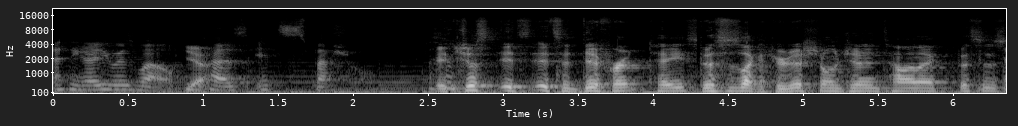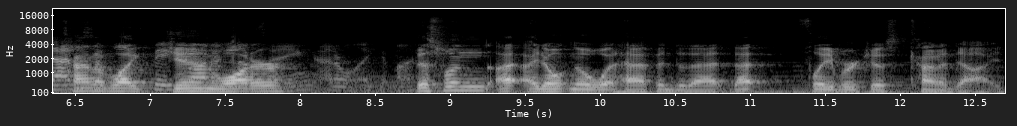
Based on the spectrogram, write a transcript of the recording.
I think I do as well. Yeah. Because it's special. It's just it's it's a different taste. This is like a traditional gin and tonic. This is That kind is of like gin and water. nothing. I don't like it much. This one I, I don't know what happened to that. That flavor just kind of died.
